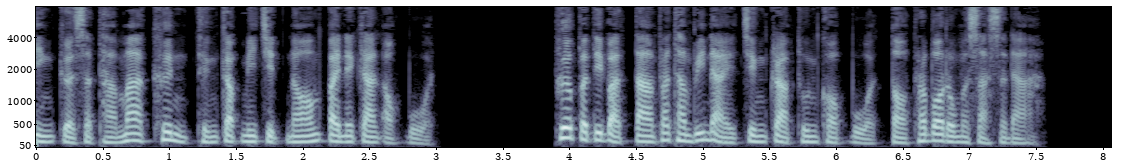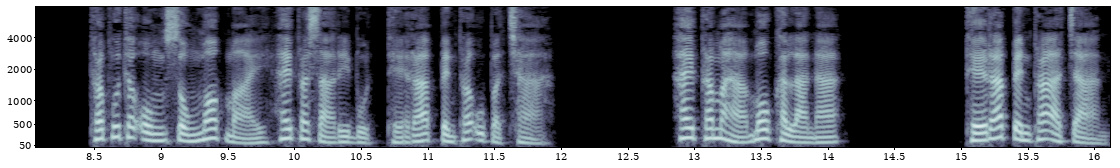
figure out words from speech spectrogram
ยิ่งเกิดศรัทธามากขึ้นถึงกับมีจิตน้อมไปในการออกบวช เพื่อปฏิบัติตามพระธรรมวินัยจึงกราบทูลขอบบวชต่อพระบรมศาสดา พระพุทธองค์ทรงมอบหมายให้พระสารีบุตรเถระเป็นพระอุปัชฌาย์ให้พระมหาโมคคัลลานะ เถระเป็นพระอาจารย์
